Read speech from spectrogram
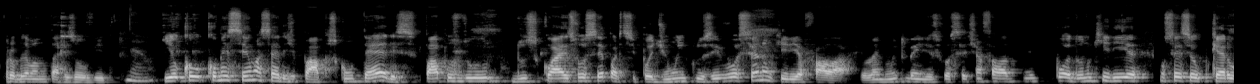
O problema não está resolvido. Não. E eu comecei uma série de papos com o Teres, papos do, dos quais você participou de um, inclusive você não queria falar. Eu lembro muito bem disso. Você tinha falado comigo, pô, eu não queria, não sei se eu quero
